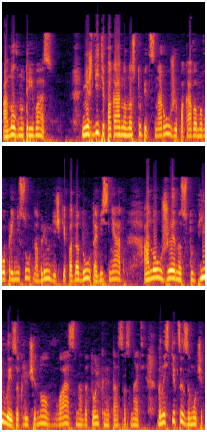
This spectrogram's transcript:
Оно внутри вас. Не ждите, пока оно наступит снаружи, пока вам его принесут на блюдечке, подадут, объяснят. Оно уже наступило и заключено в вас, надо только это осознать. Гностицизм учит,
